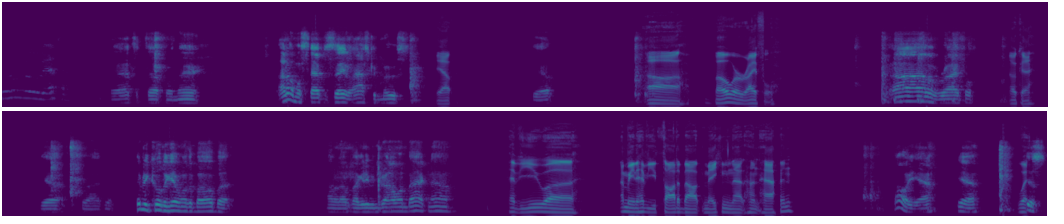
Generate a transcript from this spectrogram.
Ooh, that's a yeah, that's a tough one there. I'd almost have to say Alaskan moose. Yep. Yep. Uh, bow or rifle? Oh, rifle. Okay. Yeah, rifle. It'd be cool to get one with a bow, but I don't know if I could even draw one back now. Have you? uh I mean, have you thought about making that hunt happen? Oh yeah, yeah. What? Just,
